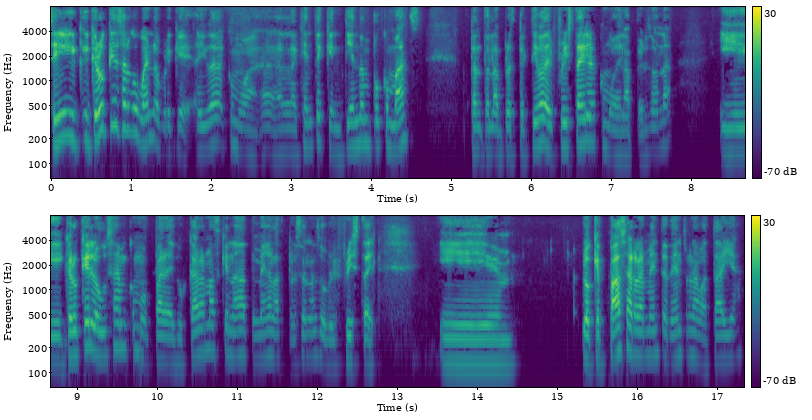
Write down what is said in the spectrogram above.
Sí, y creo que es algo bueno porque ayuda como a, la gente que entienda un poco más, tanto la perspectiva del freestyler como de la persona, y creo que lo usan como para educar más que nada también a las personas sobre el freestyle. Y lo que pasa realmente dentro de una batalla,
